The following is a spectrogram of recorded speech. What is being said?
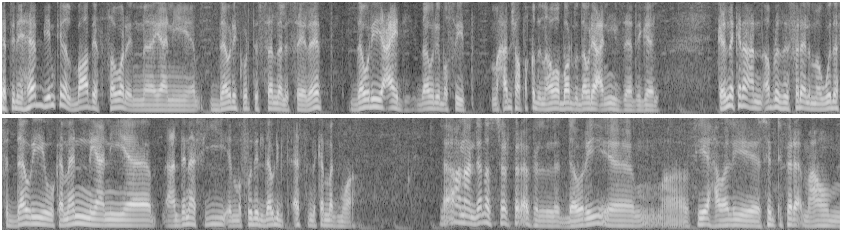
كابتن إيهاب يمكن البعض يتصور إن يعني دوري كرة السلة للسيدات دوري عادي دوري بسيط. ما حدش يعتقد إن هو برضو دوري عنيف زي الرجال. كلمنا كده عن أبرز الفرق اللي موجودة في الدوري وكمان يعني آه، عندنا في المفروض الدوري بيتقسم لكام مجموعة؟ لا إحنا عندنا 16 فرقه في الدوري. آم، في حوالي ست فرق معاهم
